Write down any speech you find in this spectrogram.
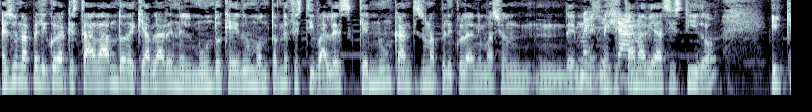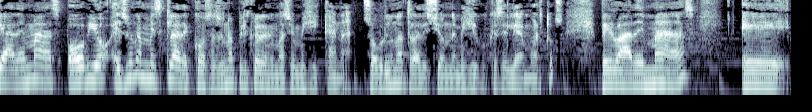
Es una película que está dando de qué hablar en el mundo, que ha ido a un montón de festivales que nunca antes una película de animación de me- Mexicana. mexicana había asistido. Y que además, obvio, es una mezcla de cosas. Es una película de animación mexicana sobre una tradición de México que es el Día de Muertos. Pero además, eh,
